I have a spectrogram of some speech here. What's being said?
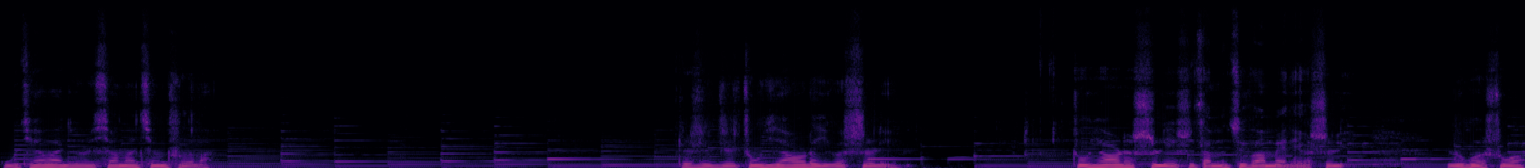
五千万就是相当清楚的了。这是指中心凹的一个视力，中心凹的视力是咱们最完美的一个视力。如果说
